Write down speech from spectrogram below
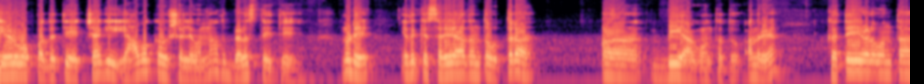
ಹೇಳುವ ಪದ್ಧತಿ ಹೆಚ್ಚಾಗಿ ಯಾವ ಕೌಶಲ್ಯವನ್ನು ಅದು ಬೆಳೆಸ್ತೈತಿ? ನೋಡಿ, ಇದಕ್ಕೆ ಸರಿಯಾದಂಥ ಉತ್ತರ ಬಿ ಆಗುವಂಥದ್ದು. ಅಂದರೆ, ಕತೆ ಹೇಳುವಂತಹ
